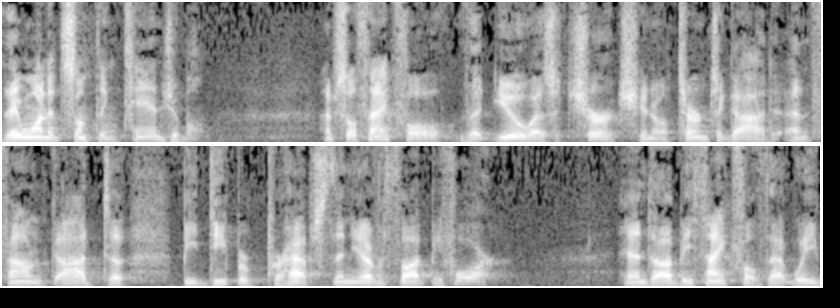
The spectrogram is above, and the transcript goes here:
they wanted something tangible. I'm so thankful that you, as a church, you know, turned to God and found God to be deeper, perhaps, than you ever thought before. And uh, be thankful that we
